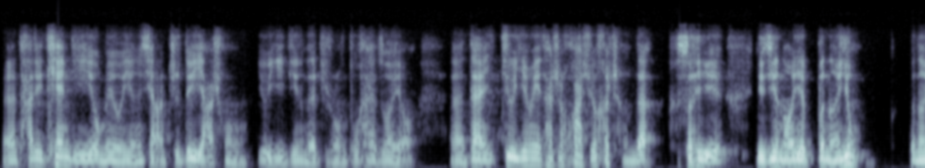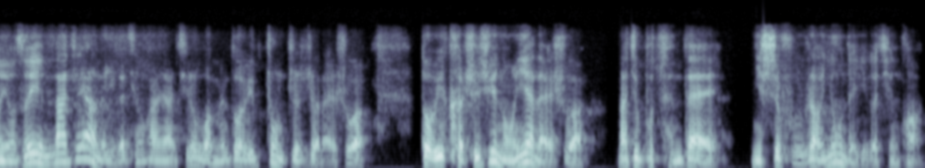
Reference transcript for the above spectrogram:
嗯，它对天敌又没有影响，只对蚜虫有一定的这种毒害作用，嗯，但就因为它是化学合成的，所以有机农业不能用。不能用，所以那这样的一个情况下，其实我们作为种植者来说，作为可持续农业来说，那就不存在你是否让用的一个情况。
